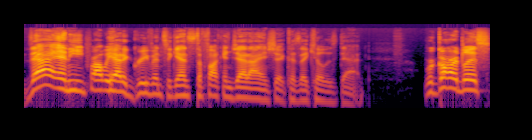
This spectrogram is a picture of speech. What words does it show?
That and he probably had a grievance against the fucking Jedi and shit because they killed his dad. Regardless,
